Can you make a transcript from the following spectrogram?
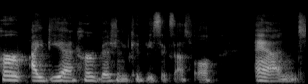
her idea and her vision could be successful. And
